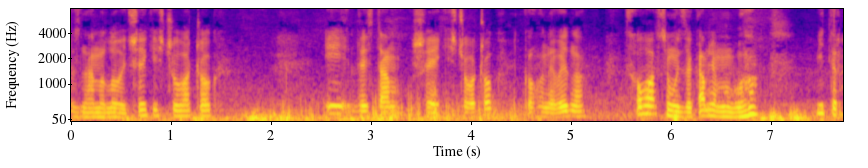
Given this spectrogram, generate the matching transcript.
З нами ловить ще якийсь чувачок. І десь там ще якийсь чувачок, якого не видно. Сховався муть за камнями, бо вітер.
